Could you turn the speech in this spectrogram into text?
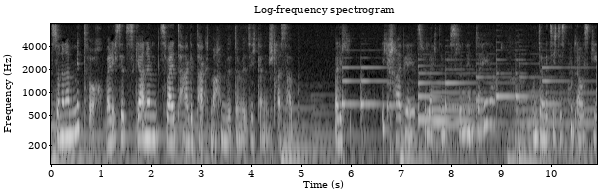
sondern am Mittwoch, weil ich es jetzt gerne im Zwei-Tage-Takt machen würde, damit ich keinen Stress habe. Weil ich, ich schreibe ja jetzt vielleicht ein bisschen hinterher. Und damit sich das gut ausgeht.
